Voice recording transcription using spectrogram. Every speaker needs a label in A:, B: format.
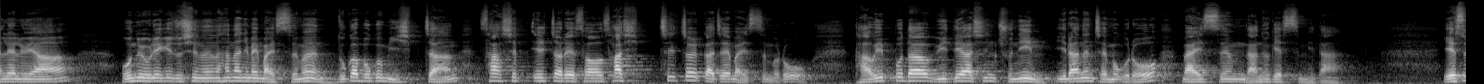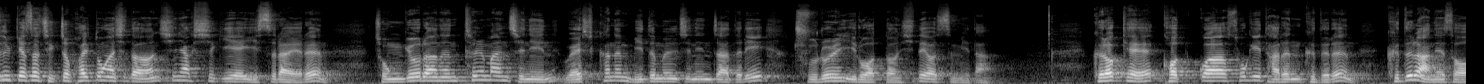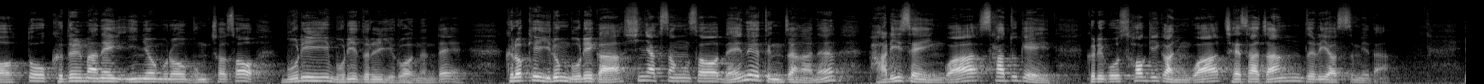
A: 할렐루야. 오늘 우리에게 주시는 하나님의 말씀은 누가복음 20장 41절에서 47절까지의 말씀으로 다윗보다 위대하신 주님이라는 제목으로 말씀 나누겠습니다. 예수님께서 직접 활동하시던 신약 시기의 이스라엘은 종교라는 틀만 지닌 외식하는 믿음을 지닌 자들이 주를 이루었던 시대였습니다. 그렇게 겉과 속이 다른 그들은 그들 안에서 또 그들만의 이념으로 뭉쳐서 무리 무리들을 이루었는데 그렇게 이룬 무리가 신약성서 내내 등장하는 바리새인과 사두개인 그리고 서기관과 제사장들이었습니다.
